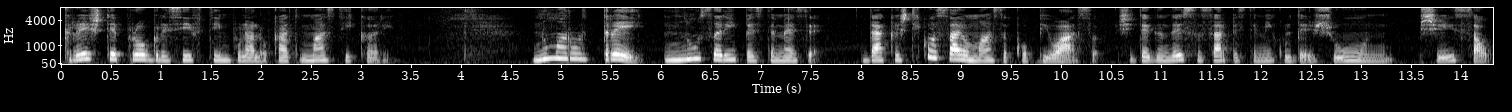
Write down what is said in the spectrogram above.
crește progresiv timpul alocat masticării. Numărul 3. Nu sări peste mese. Dacă știi că o să ai o masă copioasă și te gândești să sari peste micul dejun și sau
